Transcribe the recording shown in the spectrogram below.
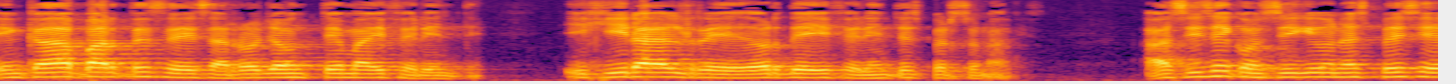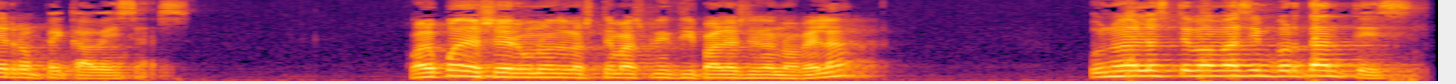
En cada parte se desarrolla un tema diferente y gira alrededor de diferentes personajes. Así se consigue una especie de rompecabezas. ¿Cuál puede ser uno de los temas principales de la novela? Uno de los temas más importantes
